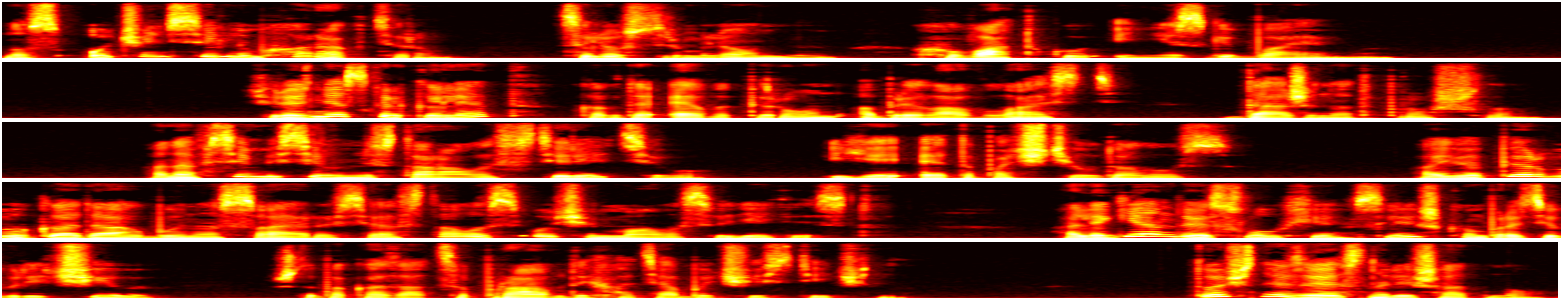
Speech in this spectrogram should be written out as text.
но с очень сильным характером, целеустремленную, хваткую и несгибаемую. Через несколько лет, когда Эва Перон обрела власть даже над прошлым, она всеми силами старалась стереть его, и ей это почти удалось. О ее первых годах в Буэнос-Айресе осталось очень мало свидетельств, а легенды и слухи слишком противоречивы, чтобы оказаться правдой хотя бы частично. Точно известно лишь одно:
